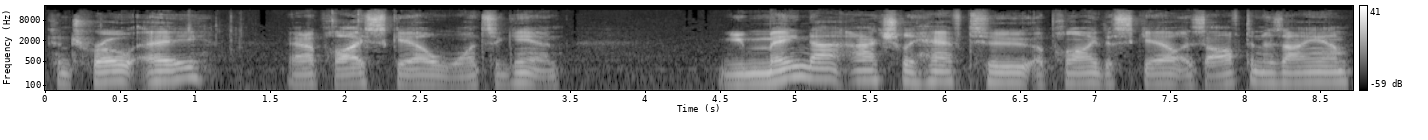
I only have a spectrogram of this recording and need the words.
control A and apply scale once again. You may not actually have to apply the scale as often as I am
